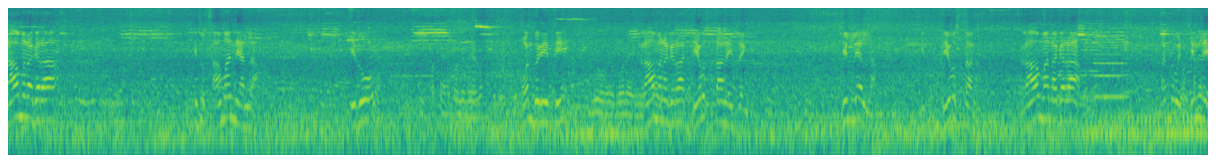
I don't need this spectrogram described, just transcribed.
ರಾಮನಗರ, ಇದು ಸಾಮಾನ್ಯ ಅಲ್ಲ. ಇದು ಒಂದು ರೀತಿ ರಾಮನಗರ ದೇವಸ್ಥಾನ ಇದ್ದಂಗೆ. ಜಿಲ್ಲೆ ಅಲ್ಲ, ಇದು ದೇವಸ್ಥಾನ. ರಾಮನಗರ ಅನ್ನುವ ಜಿಲ್ಲೆ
